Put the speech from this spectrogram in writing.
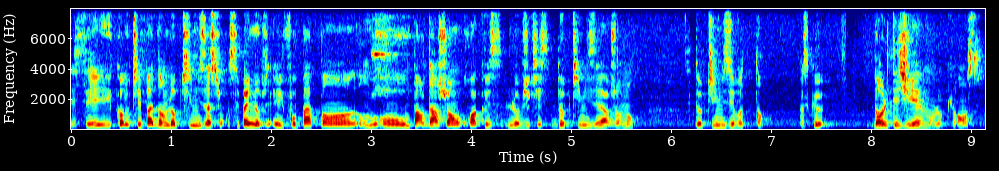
Et c'est comme tu n'es pas dans l'optimisation. C'est pas il faut pas. On, on parle d'argent, on croit que l'objectif c'est d'optimiser l'argent. Non, c'est d'optimiser votre temps. Parce que dans le TGM en l'occurrence,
